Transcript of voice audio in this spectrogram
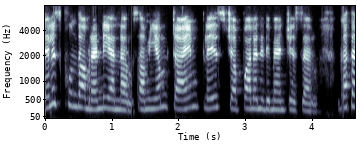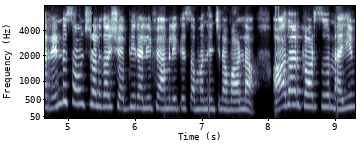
తెలుసుకుందాం రండి అన్నారు. సమయం టైం ప్లేస్ చెప్పాలని డిమాండ్ చేశారు. గత రెండు సంవత్సరాలుగా షబ్బీర్ అలీ ఫ్యామిలీకి సంబంధించిన వాళ్ళ ఆధార్ కార్డ్స్ నయీం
